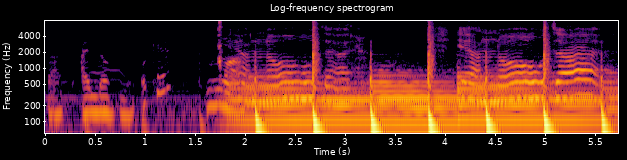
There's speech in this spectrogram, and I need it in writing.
that i love you okay? Yeah i know that. Yeah i know that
